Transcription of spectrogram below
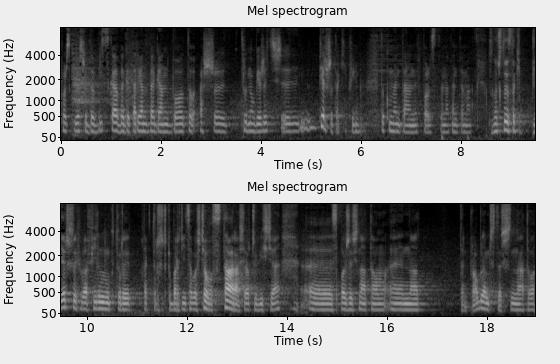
polskiego środowiska, wegetarian, vegan, bo to aż trudno uwierzyć, pierwszy taki film dokumentalny w Polsce na ten temat. To znaczy to jest taki pierwszy chyba film, który tak troszeczkę bardziej całościowo stara się oczywiście spojrzeć na tą, na ten problem, czy też na to,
